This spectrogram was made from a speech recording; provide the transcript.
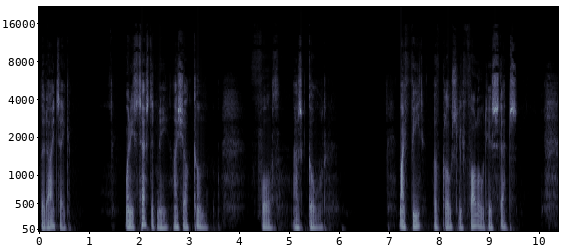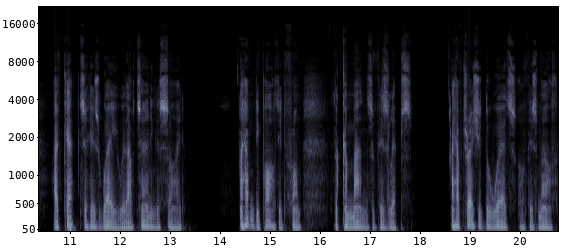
that I take. When he's tested me, I shall come forth as gold. My feet have closely followed his steps. I've kept to his way without turning aside. I haven't departed from the commands of his lips. I have treasured the words of his mouth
